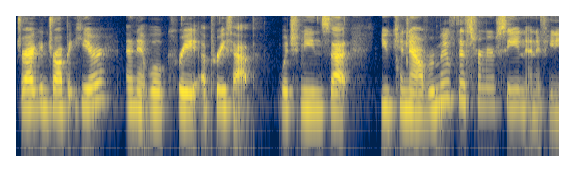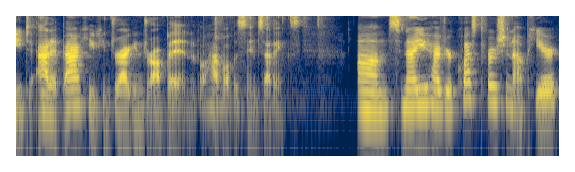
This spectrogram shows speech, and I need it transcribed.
drag and drop it here, and it will create a prefab, which means that you can now remove this from your scene, and if you need to add it back, you can drag and drop it, and it'll have all the same settings. Um, so now you have your Quest version up here,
